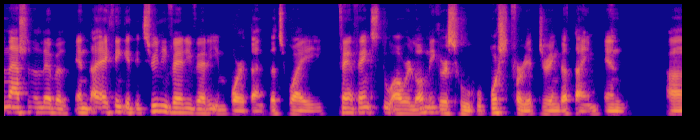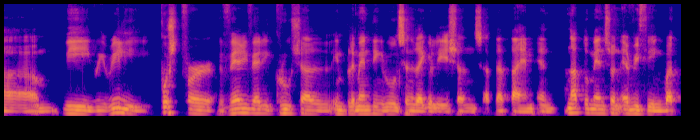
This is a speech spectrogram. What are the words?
the national level. And I, I think it, it's really very, very important. That's why, th- thanks to our lawmakers who, who pushed for it during that time. And um, we we really pushed for the very very crucial implementing rules and regulations at that time. And not to mention everything but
